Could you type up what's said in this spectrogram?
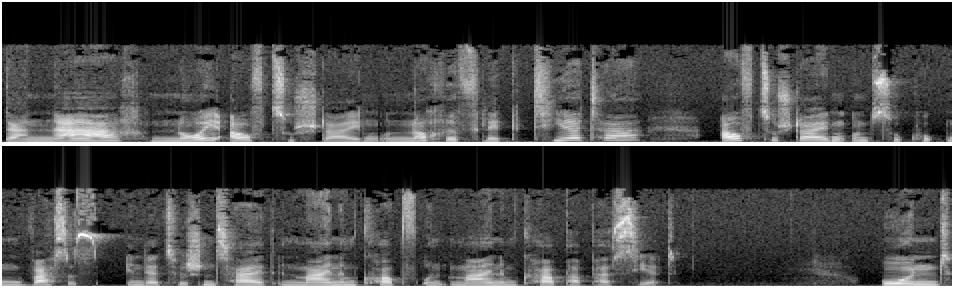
danach neu aufzusteigen und noch reflektierter aufzusteigen und zu gucken, was ist in der Zwischenzeit in meinem Kopf und meinem Körper passiert. Und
